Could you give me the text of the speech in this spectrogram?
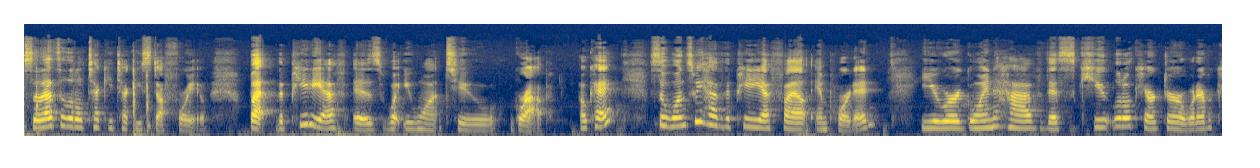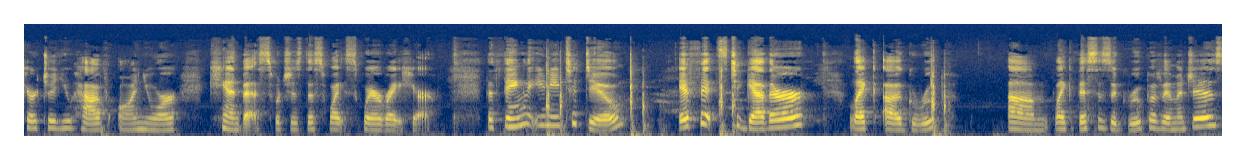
So that's a little techie techie stuff for you. But the PDF is what you want to grab. Okay, so once we have the PDF file imported, you are going to have this cute little character or whatever character you have on your canvas, which is this white square right here. The thing that you need to do, if it's together like a group, um, like this is a group of images,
